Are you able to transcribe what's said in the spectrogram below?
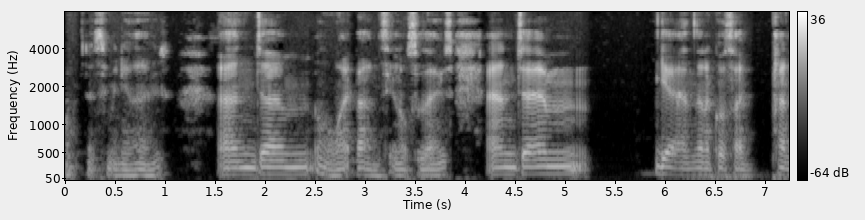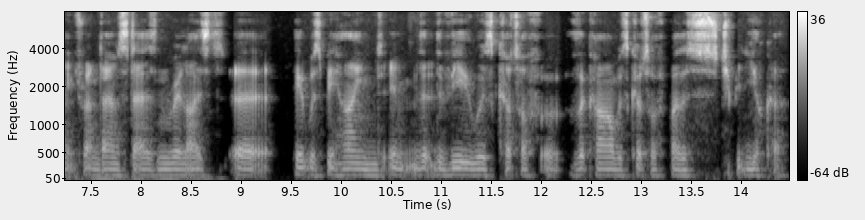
don't see many of those. And um, oh, white band, see lots of those. And um, yeah, and then of course I panicked, ran downstairs, and realised uh, it was behind. In, the, the, view was cut off. Uh, the car was cut off by the stupid yucca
